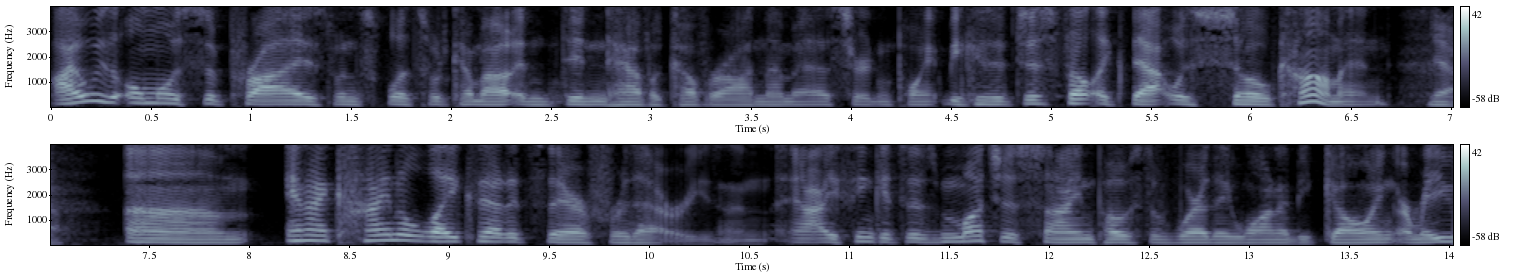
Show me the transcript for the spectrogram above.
I was almost surprised when splits would come out and didn't have a cover on them at a certain point because it just felt like that was so common. Yeah. Um, and I kind of like that it's there for that reason. I think it's as much a signpost of where they want to be going, or maybe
